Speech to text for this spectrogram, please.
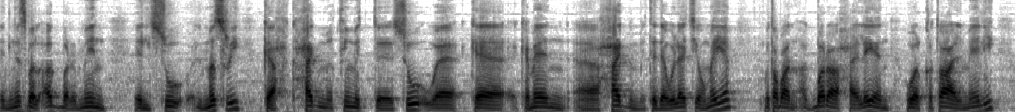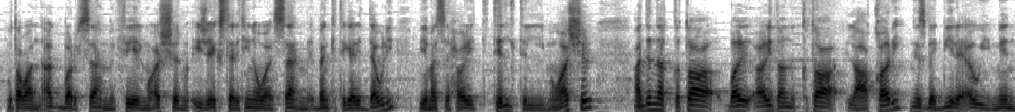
النسبة الأكبر من السوق المصري كحجم قيمة سوق وكمان حجم تداولات يومية. وطبعا أكبرها حاليا هو القطاع المالي. وطبعا أكبر سهم في المؤشر EGX 30 هو سهم البنك التجاري الدولي بيمثل حوالي تلت المؤشر. عندنا القطاع أيضا القطاع العقاري نسبة كبيرة قوي من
